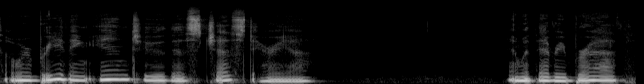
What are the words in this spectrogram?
So we're breathing into this chest area. And with every breath,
